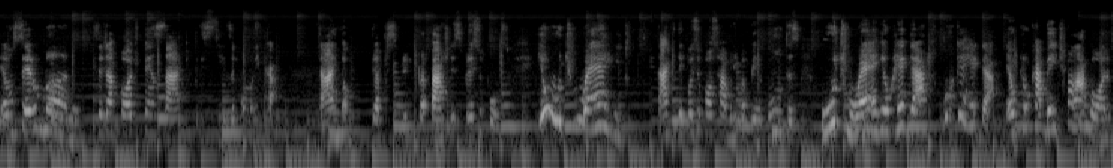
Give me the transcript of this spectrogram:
é um ser humano, você já pode pensar que precisa comunicar, tá? Então, já parte desse pressuposto. E o último R, tá? Que depois eu posso abrir para perguntas. O último R é o regar. Por que regar? É o que eu acabei de falar agora.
